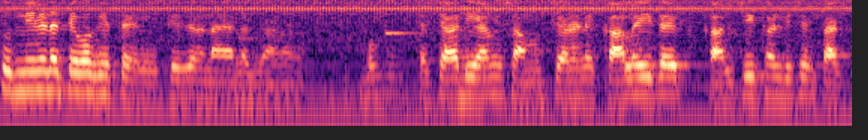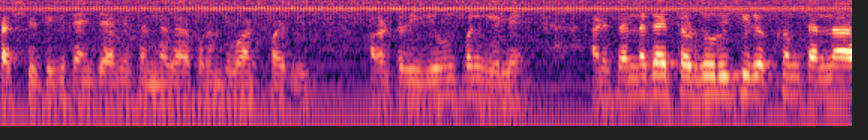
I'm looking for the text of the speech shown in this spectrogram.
ते निर्णय तेव्हा घेता येईल ते जर न्यायालयात जाणार बघू त्याच्या आधी आम्ही सामुच्चाराने कालही त्या कालची कंडिशन फॅक्ट अशी होती की त्यांची आम्ही संध्याकाळपर्यंत वाट पाहिली. मला तरी येऊन पण गेले. आणि त्यांना काही तडजोडीची रक्कम त्यांना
